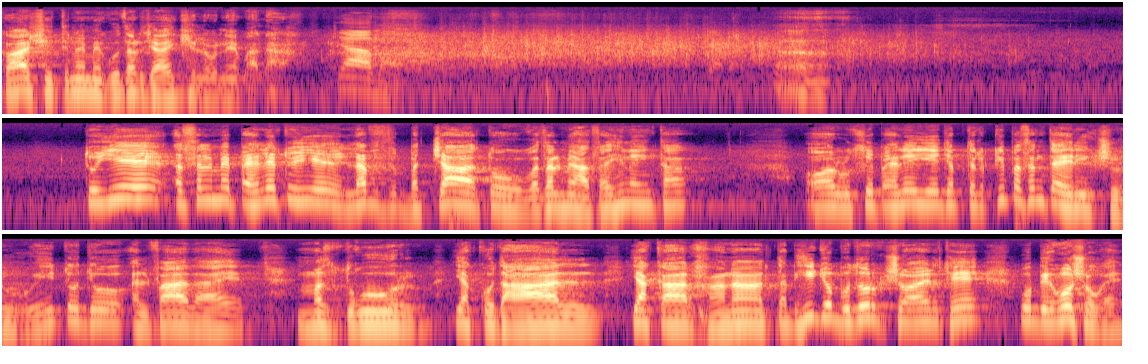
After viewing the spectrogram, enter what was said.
काश इतने में गुजर जाए खिलौने वाला। क्या बात। तो ये असल में पहले तो ये लफ्ज़ बच्चा तो गज़ल में आता ही नहीं था। और उससे पहले ये जब तरक्की पसंद तहरीक शुरू हुई तो जो अल्फाज आए, मज़दूर या कुदाल या कारखाना, तभी जो बुज़ुर्ग शायर थे, वो बेहोश हो गए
